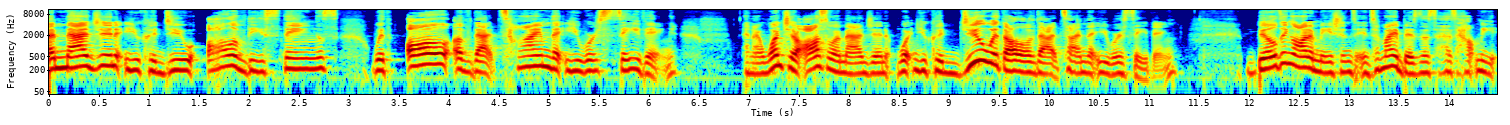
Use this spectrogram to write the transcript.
Imagine you could do all of these things with all of that time that you were saving. And I want you to also imagine what you could do with all of that time that you were saving. Building automations into my business has helped me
